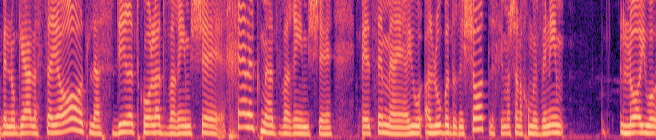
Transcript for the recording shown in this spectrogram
בנוגע לסייעות, להסדיר את כל הדברים, ש... חלק מהדברים שבעצם היו, עלו בדרישות, לפי מה שאנחנו מבינים, לא היו אה,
